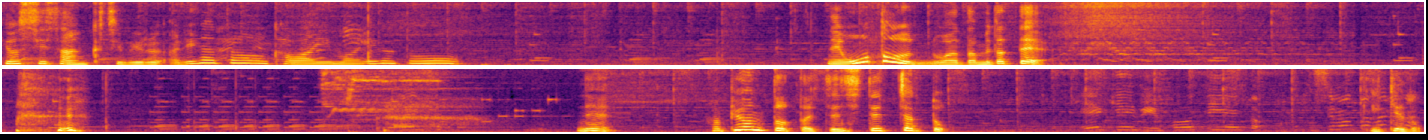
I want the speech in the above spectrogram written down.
よしさん唇ありがとう。かわいいもありがとう。ねオートはダメだって。ねハピョンと対戦してちゃんと。いいけど。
